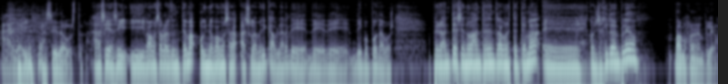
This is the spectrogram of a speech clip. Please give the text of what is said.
Ahí, ahí. Así de gusto. Así, así. Y vamos a hablar de un tema. Hoy nos vamos a, a Sudamérica a hablar de, de- de- de hipopótamos. Pero antes, ¿no? antes de entrar con este tema, eh, consejito de empleo. Vamos con el empleo.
